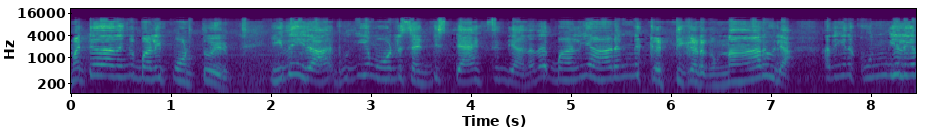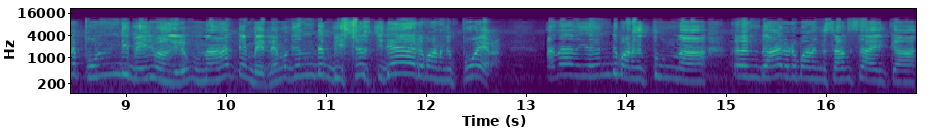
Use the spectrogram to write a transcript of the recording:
മറ്റേതാണെങ്കിൽ ബളി പുറത്തു വരും. ഇത് ഇതാ പുതിയ മോഡൽ സെറ്റ് സ്റ്റാക്സിന്റെ ആണ്. അതായത് ബളി ആടന്നെ കെട്ടിക്കിടക്കും. നാറില്ല അതിങ്ങനെ കുന്തിയിൽ ഇങ്ങനെ പൊണ്ടി വരുമെങ്കിലും നാറ്റം വരില്ല നമുക്ക് എന്ത് ബിസിനസ് ചിരാടമാണെങ്കിൽ പോയറാം. അതാണ് എന്ത് പണങ്ങ്? തിന്ന എന്ത് ആരോട് പണങ്ങ് സംസാരിക്കാം?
